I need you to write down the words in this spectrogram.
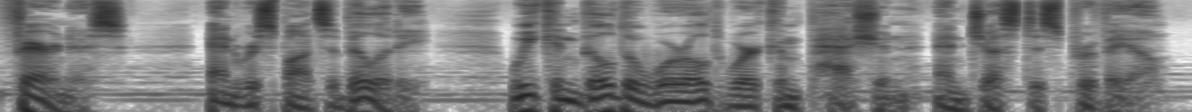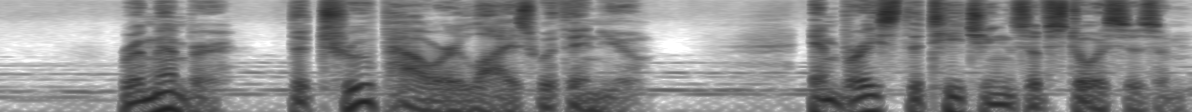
fairness, and responsibility, we can build a world where compassion and justice prevail. Remember, the true power lies within you. Embrace the teachings of Stoicism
